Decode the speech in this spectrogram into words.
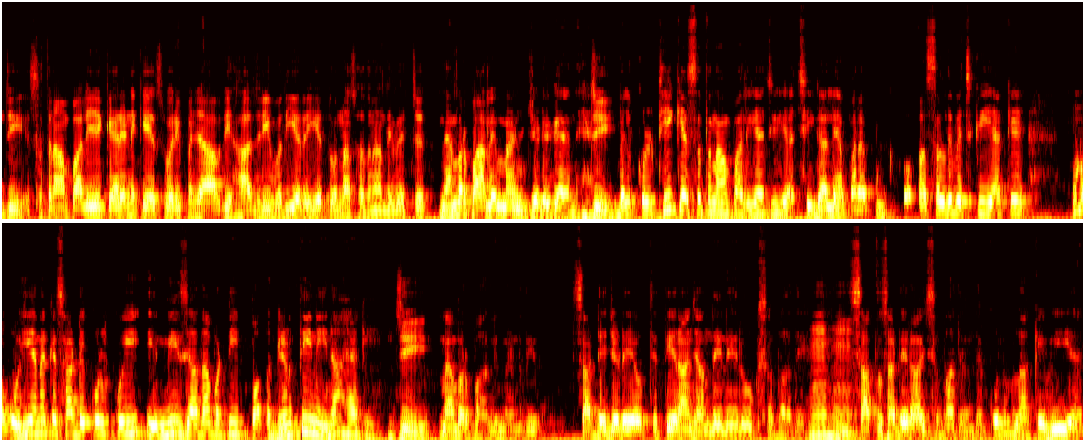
ਜੀ ਸਤਨਾਮ ਪਾਲੀ ਇਹ ਕਹਿ ਰਹੇ ਨੇ ਕਿ ਇਸ ਵਾਰੀ ਪੰਜਾਬ ਦੀ ਹਾਜ਼ਰੀ ਵਧੀਆ ਰਹੀ ਹੈ ਦੋਨਾਂ ਸਦਨਾਂ ਦੇ ਵਿੱਚ। ਮੈਂਬਰ ਪਾਰਲੀਮੈਂਟ ਜਿਹੜੇ ਗਏ ਨੇ। ਜੀ। ਬਿਲਕੁਲ ਠੀਕ ਹੈ ਸਤਨਾਮ ਪਾਲੀਆ ਜੀ ਅੱਛੀ ਗੱਲ ਹੈ ਪਰ ਅਸਲ ਦੇ ਵਿੱਚ ਕੀ ਹੈ ਕਿ ਹੁਣ ਉਹੀ ਹੈ ਨਾ ਕਿ ਸਾਡੇ ਕੋਲ ਕੋਈ ਇੰਨੀ ਜ਼ਿਆਦਾ ਵੱਡੀ ਪ- ਗਿਣਤੀ ਨਹੀਂ ਨਾ ਹੈਗੀ। ਜੀ। ਮੈਂਬਰ ਪਾਰਲੀਮੈਂਟ ਦੀ ਸਾਡੇ ਜਿਹੜੇ ਆ ਉੱਥੇ 13 ਜਾਂਦੇ ਨੇ ਲੋਕ ਸਭਾ ਦੇ ਹੂੰ ਹੂੰ। 7 ਸਾਡੇ ਰਾਜ ਸਭਾ ਦੇ ਹੁੰਦੇ ਕੁੱਲ ਮਿਲਾ ਕੇ 20 ਹੈ।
